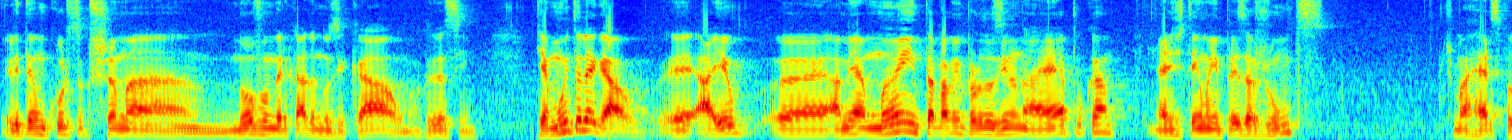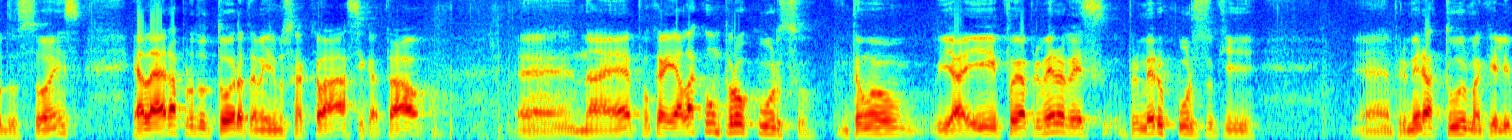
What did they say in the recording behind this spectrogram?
ele tem um curso que chama Novo Mercado Musical, uma coisa assim. Que é muito legal. É, aí eu, é, a minha mãe estava me produzindo na época, a gente tem uma empresa juntos, chama Hertz Produções. Ela era produtora também de música clássica tal. é, na época e ela comprou o curso. Então eu e aí foi a primeira vez, o primeiro curso que é, primeira turma que ele,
